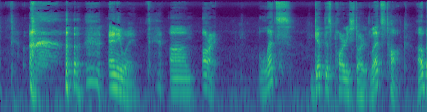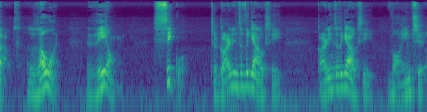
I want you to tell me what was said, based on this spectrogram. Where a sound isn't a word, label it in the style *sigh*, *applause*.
*laughs* anyway, um, all right, let's get this party started. Let's talk about the one, the only sequel to Guardians of the Galaxy, Guardians of the Galaxy Volume 2.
